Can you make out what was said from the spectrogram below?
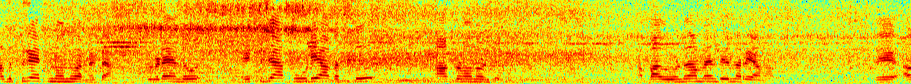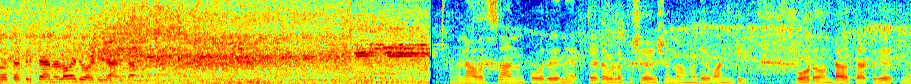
അകത്ത് കയറ്റണമെന്ന് പറഞ്ഞിട്ടാ. ഇവിടെ എന്തോ എട്ട് ചാക്കൂടി അകത്ത് ആക്കണമെന്നുണ്ട് അപ്പോൾ അതുകൊണ്ട് നമ്മൾ എന്ത് ചെയ്യുന്നറിയാമോ ഇത് അകത്തട്ടിട്ടാനുള്ള പരിപാടിയിലാണ് അങ്ങനെ അവസാനം കുറേ നേരത്തെ ഇടവേളയ്ക്ക് ശേഷം നമ്മുടെ വണ്ടി ഗോഡൗണിന്റെ അകത്തായിട്ട് കയറ്റണേ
